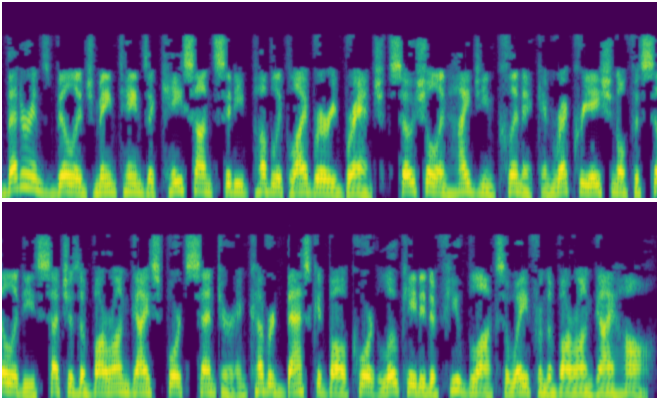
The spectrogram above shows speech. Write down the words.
Veterans Village maintains a Quezon City Public Library branch, social and hygiene clinic and recreational facilities such as a barangay sports center and covered basketball court located a few blocks away from the barangay hall.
